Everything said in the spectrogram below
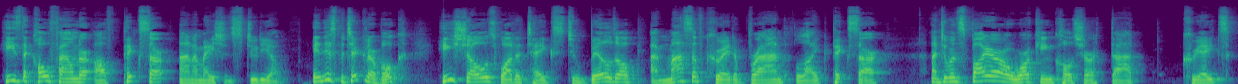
He's the co founder of Pixar Animation Studio. In this particular book, he shows what it takes to build up a massive creative brand like Pixar and to inspire a working culture that creates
